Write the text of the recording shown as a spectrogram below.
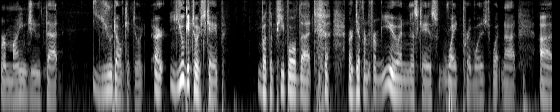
remind you that you don't get to or you get to escape, but the people that are different from you, in this case, white privileged, whatnot, uh,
